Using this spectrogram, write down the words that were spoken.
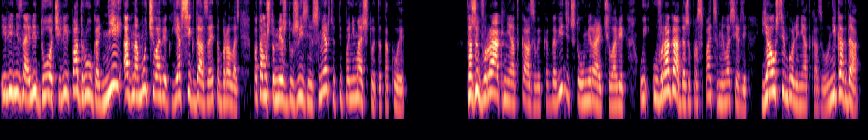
или не знаю, или дочь, или подруга. Ни одному человеку. Я всегда за это бралась. Потому что между жизнью и смертью ты понимаешь, что это такое. Даже враг не отказывает, когда видит, что умирает человек. У, у врага даже просыпается милосердие. Я уж тем более не отказывала. Никогда.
